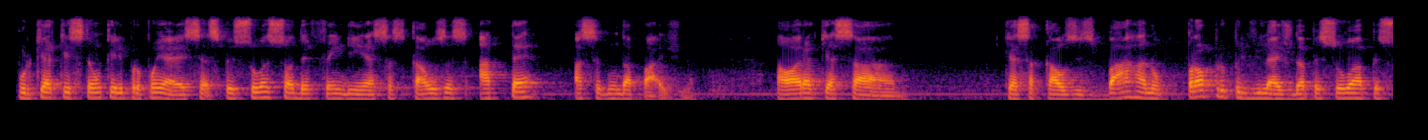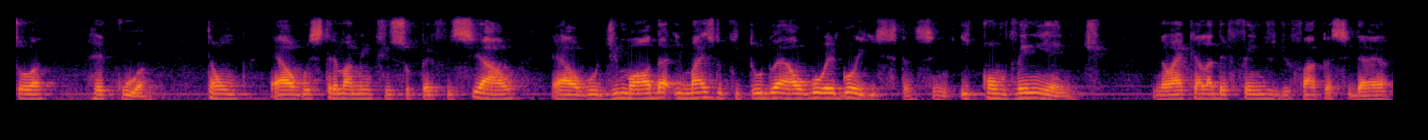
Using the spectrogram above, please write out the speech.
Porque a questão que ele propõe é se as pessoas só defendem essas causas até a segunda página. A hora que essa que essa causa esbarra no próprio privilégio da pessoa, a pessoa recua. Então, é algo extremamente superficial, é algo de moda e mais do que tudo é algo egoísta, assim, e conveniente. Não é que ela defende de fato essa ideia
